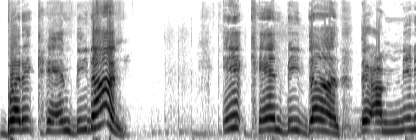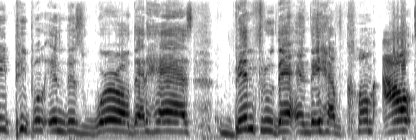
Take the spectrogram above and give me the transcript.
but it can be done. It can be done. There are many people in this world that has been through that and they have come out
